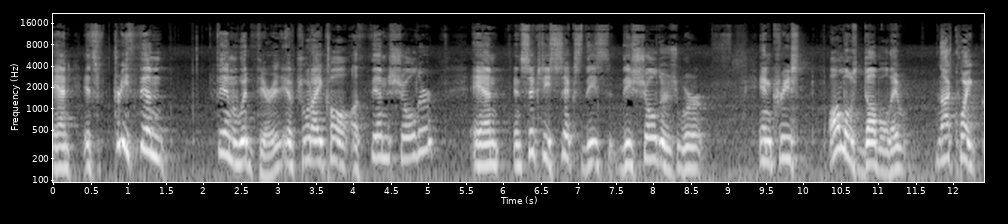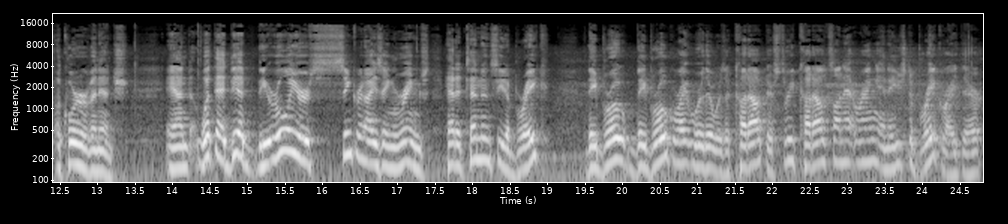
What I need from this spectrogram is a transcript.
And it's pretty thin, thin wood theory. It's what I call a thin shoulder. And in 66, these, these shoulders were increased almost double. They were not quite a quarter of an inch. And what that did, the earlier synchronizing rings had a tendency to break. They broke they broke right where there was a cutout. There's three cutouts on that ring and they used to break right there.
